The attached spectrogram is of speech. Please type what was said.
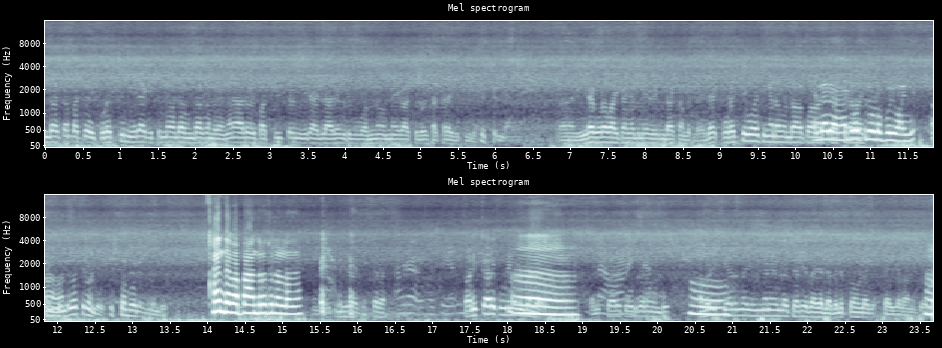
ഉണ്ടാക്കാൻ പറ്റും കുറച്ച് നീര കിട്ടുന്നതുകൊണ്ട് ഉണ്ടാക്കാൻ പറ്റും അങ്ങനെ ആരും ഒരു പത്ത് ലിറ്റർ നീര അല്ലാതെ ഒരു ഒന്ന് ഒന്നേകാൽ കിലോ ചക്കര കിട്ടില്ല കിട്ടില്ല. നീര കുറവായി കഴിഞ്ഞാൽ പിന്നെ ഇത് ഉണ്ടാക്കാൻ പറ്റില്ല. ഇത് കുറച്ച് കുറച്ച് ഇങ്ങനെ ഉണ്ടാകുമ്പോൾ എല്ലാവരും ആന്ധ്രത്തിലൂടെ പോയി വാങ്ങി. ആ ആന്ധ്രത്തിലുണ്ട്. ഇഷ്ടം പോലെ ഉണ്ട്. എന്താ പാപ്പ ആന്ധ്രത്തിലുള്ളത്? പണിക്കാർ കൂടുതൽ ആ. പണിക്കാർ കൂടുതലുണ്ട് അവർ ഇങ്ങനെയുള്ള ചെറിയ തൈയല്ല വലുപ്പമുള്ള തൈകളാണ് ആ.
